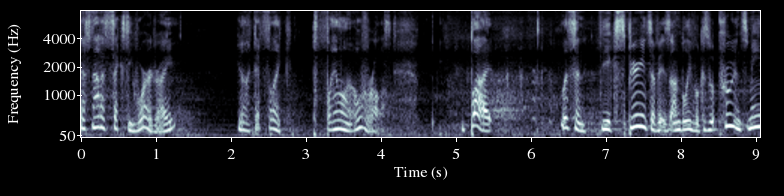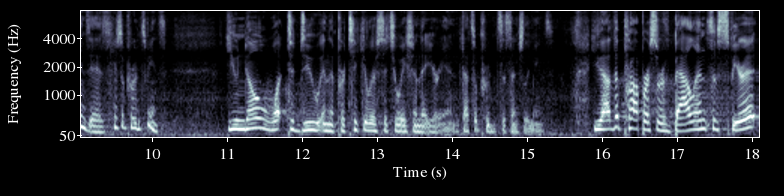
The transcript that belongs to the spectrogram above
that's not a sexy word, right? You're like, that's like flannel and overalls. But listen, the experience of it is unbelievable because what prudence means is here's what prudence means you know what to do in the particular situation that you're in. That's what prudence essentially means. You have the proper sort of balance of spirit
